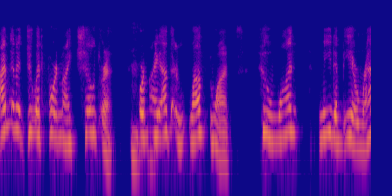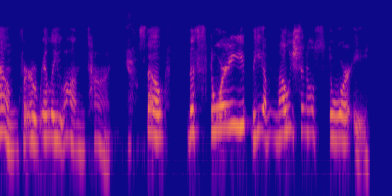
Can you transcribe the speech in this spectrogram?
I'm going to do it for my children mm. or my other loved ones who want me to be around for a really long time. Yeah. So the story, the emotional story,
